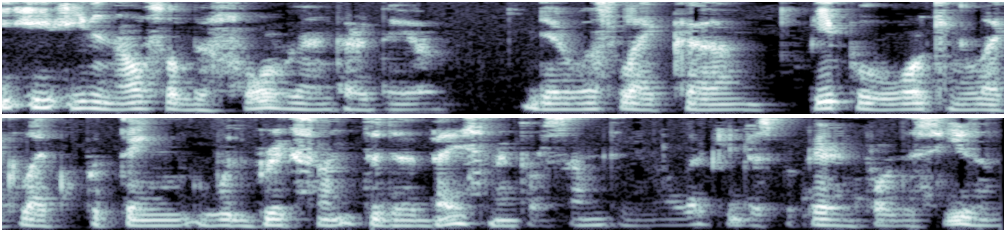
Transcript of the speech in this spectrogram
e- even also before we entered there there was like um, people working like like putting wood bricks onto the basement or something you know like just preparing for the season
